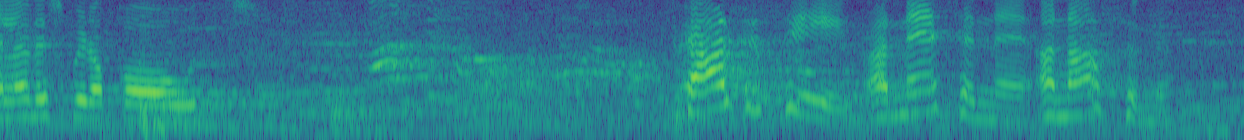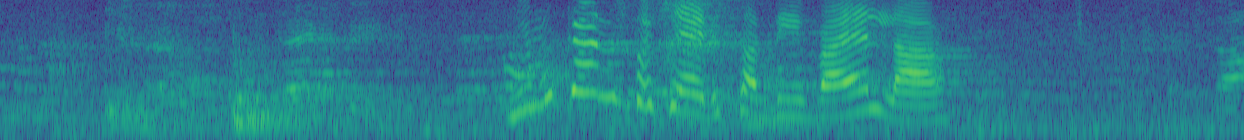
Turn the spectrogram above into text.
Έλα ρε Σπύρο coach. Σκάσε εσύ. Ανέσαινε. Ανάσαινε. Έξι. Μη μου κάνεις το χέρι σαν τίβα, έλα. Εφτά.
